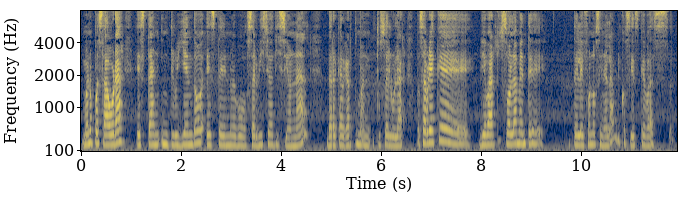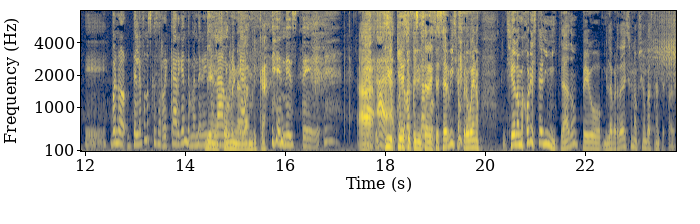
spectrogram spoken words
Bueno, pues ahora están incluyendo este nuevo servicio adicional de recargar tu, tu celular. Pues habría que llevar solamente teléfonos inalámbricos si es que vas eh, bueno teléfonos que se recarguen de manera de inalámbrica, forma inalámbrica en este Ah, si quieres utilizar este servicio. Pero bueno, sí, a lo mejor está limitado, pero la verdad es una opción bastante padre.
